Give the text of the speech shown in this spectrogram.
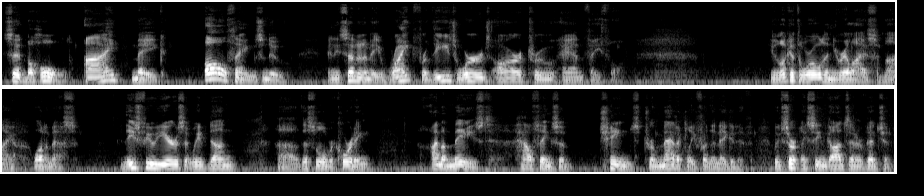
said, Behold, I make all things new. And he said unto me, Write, for these words are true and faithful. You look at the world and you realize, my, what a mess. In these few years that we've done uh, this little recording, I'm amazed how things have changed dramatically for the negative. We've certainly seen God's intervention.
